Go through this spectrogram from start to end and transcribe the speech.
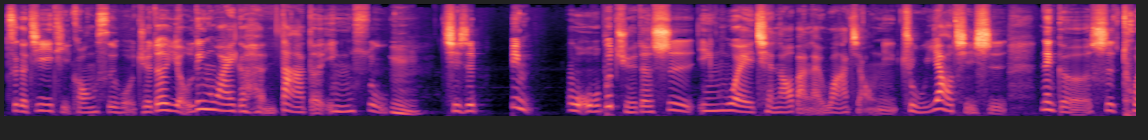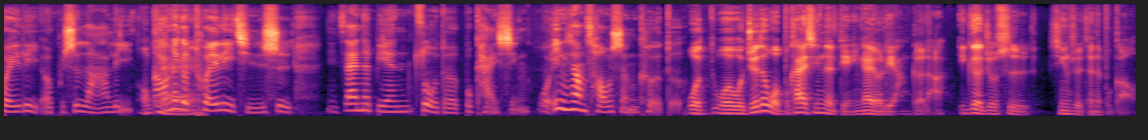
这个记忆体公司，我觉得有另外一个很大的因素，嗯，其实并。我我不觉得是因为钱老板来挖角你，主要其实那个是推力，而不是拉力。然后那个推力其实是你在那边做的不开心，我印象超深刻的。我我我觉得我不开心的点应该有两个啦，一个就是薪水真的不高。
